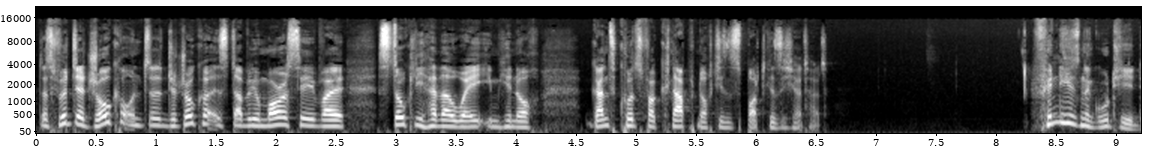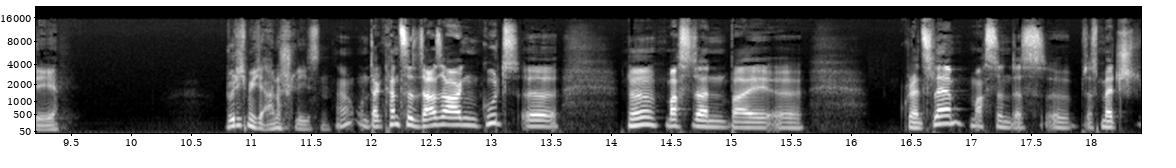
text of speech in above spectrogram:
das wird der Joker und äh, der Joker ist W. Morrissey, weil Stokely Hathaway ihm hier noch ganz kurz vor knapp noch diesen Spot gesichert hat. Finde ich ist eine gute Idee. Würde ich mich anschließen. Ja? Und dann kannst du da sagen, gut, äh, ne, machst du dann bei äh, Grand Slam, machst dann das, äh, das Match,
